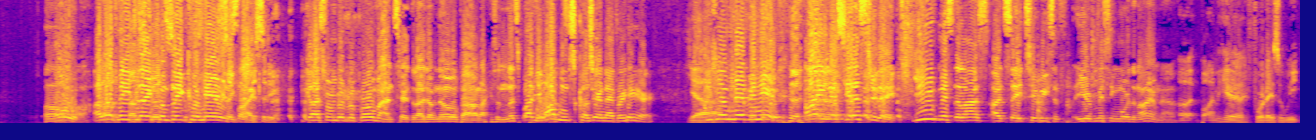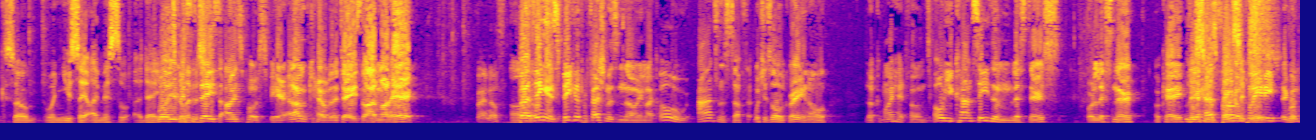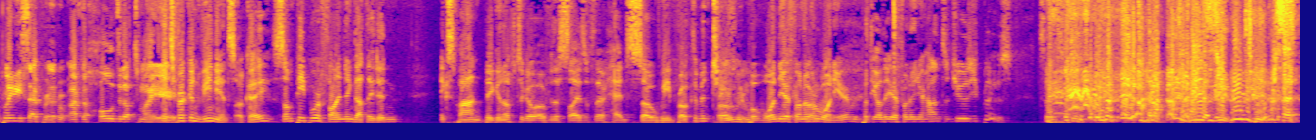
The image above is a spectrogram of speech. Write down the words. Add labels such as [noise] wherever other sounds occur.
Oh, I love you that good complete coherence. Like, synchronicity. you guys from a bit of a bromance here that I don't know about. Like, I said, let's. well, you wouldn't because you're never here. Yeah. I'm never here. [laughs] I missed yesterday. You've missed the last, I'd say, two weeks. Of, you're missing more than I am now. Uh, but I'm here four days a week, so when you say I miss a day, well, you miss missed I the days that I'm supposed to be here, and I don't care about the days that I'm not here. Fair enough. but the thing is, speaking of professionalism, though, like, oh, ads and stuff, which is all great and all. Look at my headphones. Oh, you can't see them, listeners or listener. Okay, Your Listeners, headphones are completely, they're completely separate. I have to hold it up to my ear. It's for convenience, okay? Some people were finding that they didn't expand big enough to go over the size of their heads, so we broke them in two. Broke we put one earphone over one ear, we put the other earphone in your hand to choose your blues. [laughs] So [laughs]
